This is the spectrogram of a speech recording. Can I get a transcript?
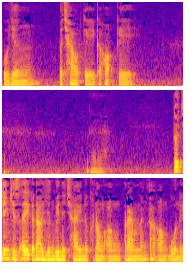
ព្រោះយើងបឆោតគេកុហកគេទោះចេញជាស្អីក៏ដោយយើងវិនិច្ឆ័យនៅក្នុងអង្គ5ហ្នឹងអស់អង្គ4នៃ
